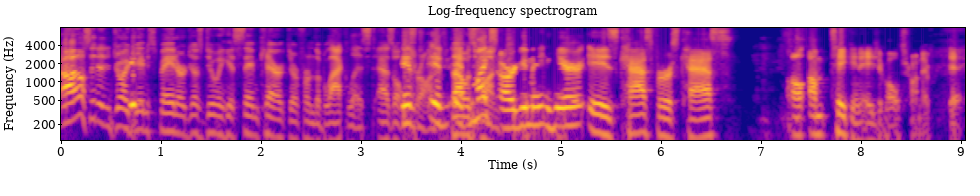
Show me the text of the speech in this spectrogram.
I also did enjoy James Spader just doing his same character from the Blacklist as Ultron. if, that if was Mike's fun. argument here is cast versus cast, I'll, I'm taking Age of Ultron every day.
